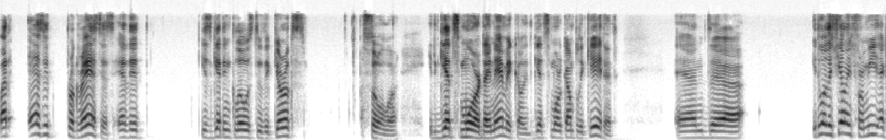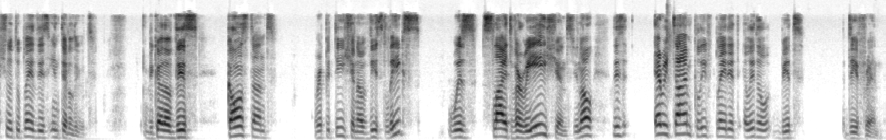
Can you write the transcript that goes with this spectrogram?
but as it progresses, as it is getting close to the Kirk's solo, it gets more dynamical, it gets more complicated, and uh, it was a challenge for me actually to play this interlude because of this constant repetition of these licks with slight variations. You know, this every time Cliff played it a little bit different,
